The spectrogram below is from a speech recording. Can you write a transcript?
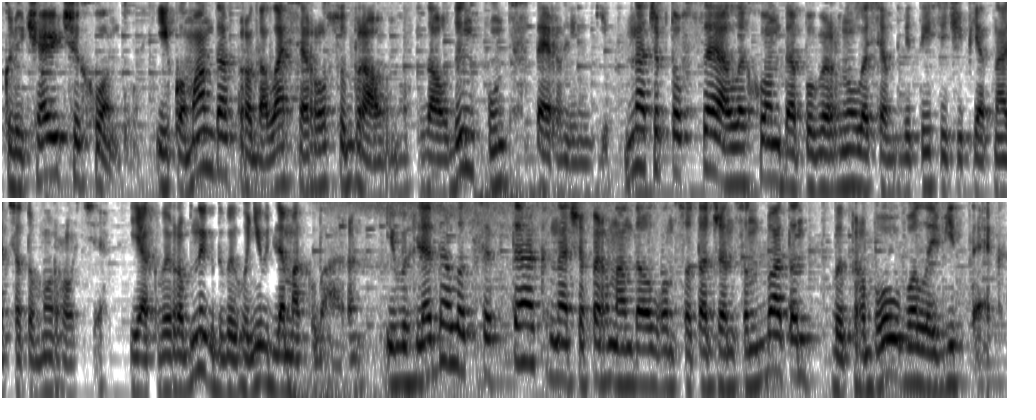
включаючи Хонду. І команда продалася Росу Брауну за 1 фунт стерлінгів. Начебто все, але Honda повернулася в 2015 році як виробник двигунів для Макларен. І виглядало це так, наче Фернандо Алонсо та Дженсон Баттон випробовували Вітек,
